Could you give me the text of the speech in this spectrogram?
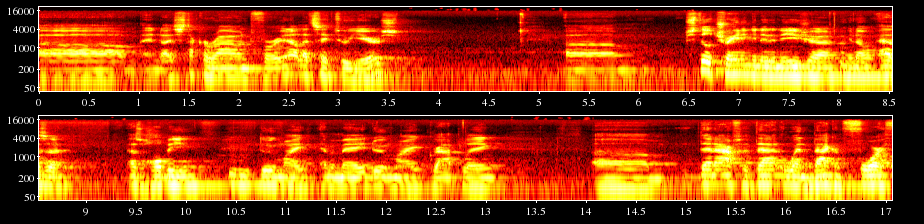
um, and I stuck around for you know let's say two years. Um, still training in Indonesia, you know, as a as a hobby, doing my MMA, doing my grappling. Um, then after that, went back and forth,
